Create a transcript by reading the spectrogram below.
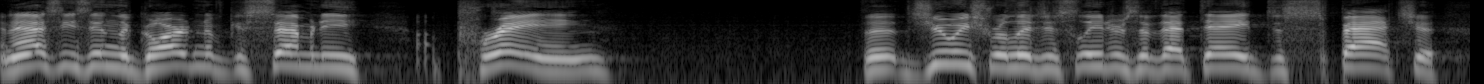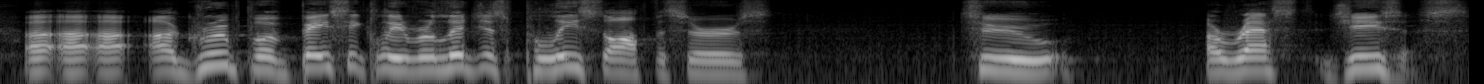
And as he's in the Garden of Gethsemane uh, praying, the Jewish religious leaders of that day dispatch a, a, a, a group of basically religious police officers to arrest Jesus.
